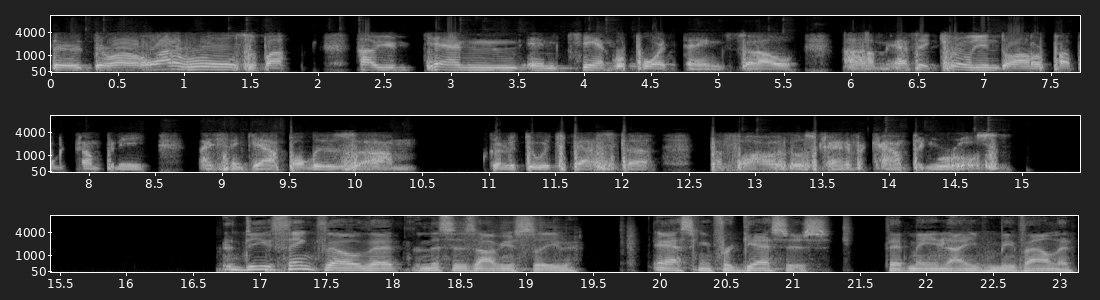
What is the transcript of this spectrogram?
there there are a lot of rules about how you can and can't report things. So, um, as a trillion dollar public company, I think Apple is um, going to do its best to, to follow those kind of accounting rules. Do you think, though, that, and this is obviously asking for guesses that may not even be valid,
